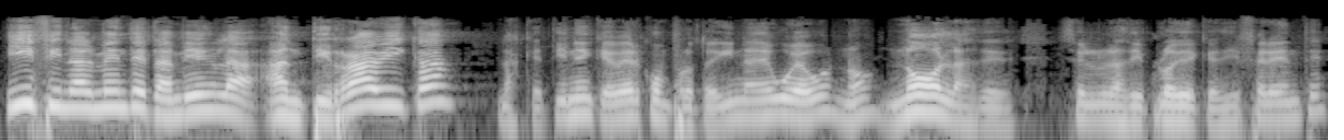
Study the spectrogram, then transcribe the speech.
Y finalmente también la antirrábica, las que tienen que ver con proteína de huevo, no, no las de células diploides, que es diferente,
